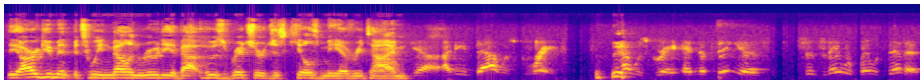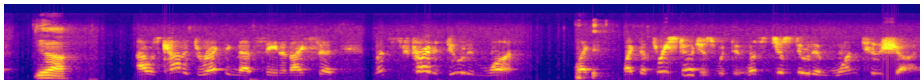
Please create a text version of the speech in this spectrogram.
the argument between Mel and Rudy about who's richer just kills me every time. Yeah, I mean that was great. that was great. And the thing is, since they were both in it, Yeah. I was kind of directing that scene, and I said, let's try to do it in one, like like the Three Stooges would do. Let's just do it in one two shot.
